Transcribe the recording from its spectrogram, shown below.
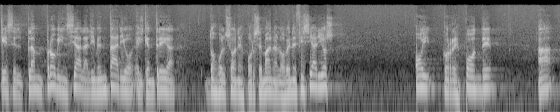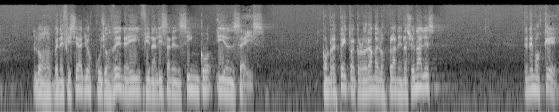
que es el plan provincial alimentario, el que entrega dos bolsones por semana a los beneficiarios, hoy corresponde a los beneficiarios cuyos DNI finalizan en 5 y en 6. Con respecto al cronograma de los planes nacionales, tenemos que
